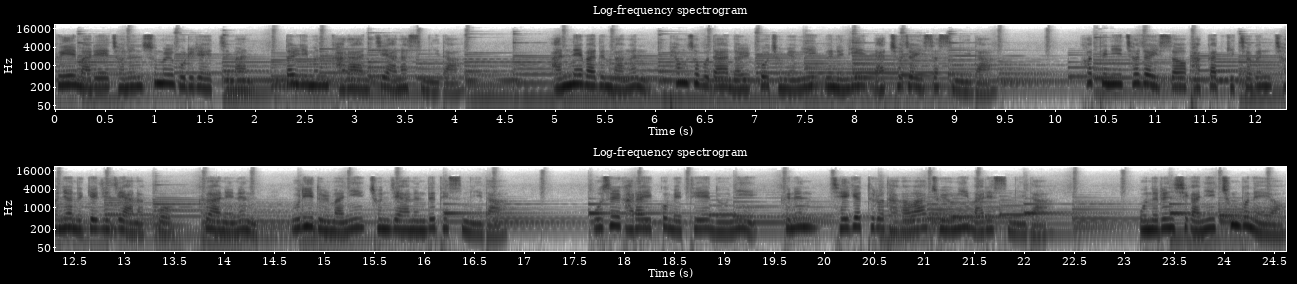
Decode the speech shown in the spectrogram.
그의 말에 저는 숨을 고르려 했지만 떨림은 가라앉지 않았습니다. 안내받은 방은 평소보다 넓고 조명이 은은히 낮춰져 있었습니다. 커튼이 쳐져 있어 바깥 기척은 전혀 느껴지지 않았고 그 안에는 우리 둘만이 존재하는 듯 했습니다. 옷을 갈아입고 매트에 누우니 그는 제 곁으로 다가와 조용히 말했습니다. 오늘은 시간이 충분해요.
